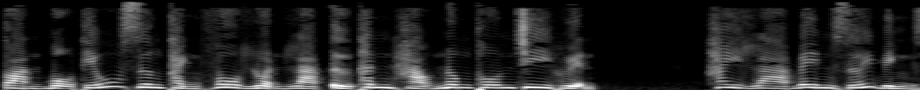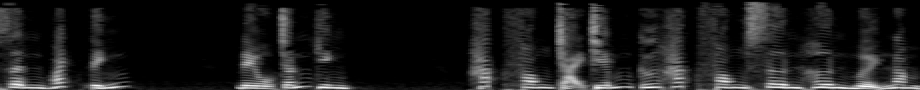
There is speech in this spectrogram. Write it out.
Toàn bộ Thiếu Dương Thành vô luận là từ thân hào nông thôn chi huyện. Hay là bên dưới bình dân bách tính. Đều chấn kinh. Hắc Phong trải chiếm cứ Hắc Phong Sơn hơn 10 năm.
